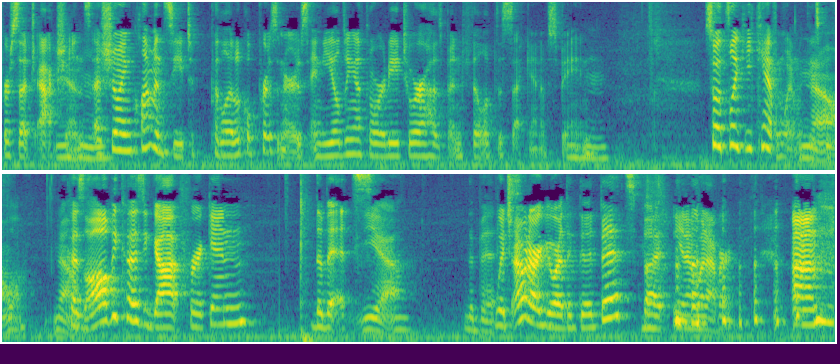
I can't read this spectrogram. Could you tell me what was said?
for such actions, Mm-hmm. as showing clemency to political prisoners and yielding authority to her husband, Philip II of Spain. So it's like you can't win with these Mm-hmm. People. No. Because all because you got freaking the bits. yeah, the bits. Which I would argue are the good bits, but you know, whatever. um,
